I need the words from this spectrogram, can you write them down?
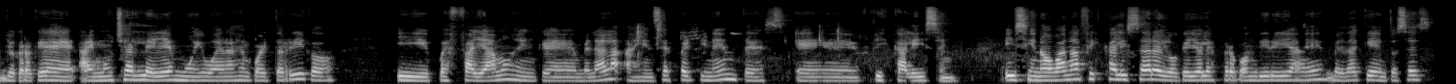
Yo creo que hay muchas leyes muy buenas en Puerto Rico y pues fallamos en que, ¿verdad? Las agencias pertinentes eh, fiscalicen. Y si no van a fiscalizar, algo que yo les propondría es, ¿verdad? Que entonces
